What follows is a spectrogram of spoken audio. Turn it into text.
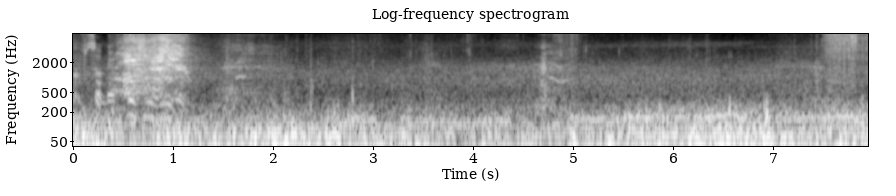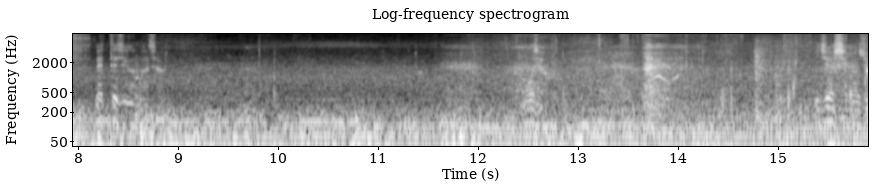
급사 몇 개지 멧돼지가 맞아? 보자고. 이 자식 아주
